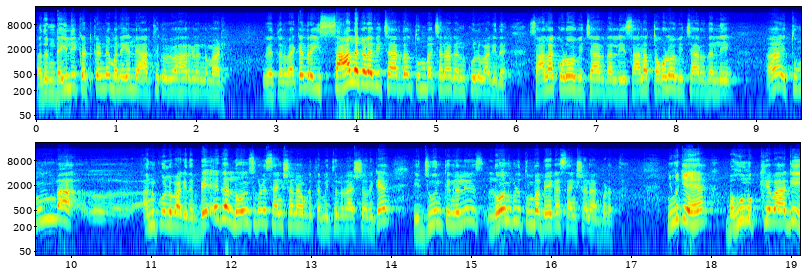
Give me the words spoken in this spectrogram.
ಅದನ್ನು ಡೈಲಿ ಕಟ್ಕೊಂಡೇ ಮನೆಯಲ್ಲಿ ಆರ್ಥಿಕ ವ್ಯವಹಾರಗಳನ್ನು ಮಾಡಿ. ಗೊತ್ತಲ್ವ? ಯಾಕೆಂದ್ರೆ ಈ ಸಾಲಗಳ ವಿಚಾರದಲ್ಲಿ ತುಂಬ ಚೆನ್ನಾಗಿ ಅನುಕೂಲವಾಗಿದೆ. ಸಾಲ ಕೊಡೋ ವಿಚಾರದಲ್ಲಿ, ಸಾಲ ತಗೊಳ್ಳೋ ವಿಚಾರದಲ್ಲಿ ತುಂಬ ಅನುಕೂಲವಾಗಿದೆ. ಬೇಗ ಲೋನ್ಸ್ಗಳು ಸ್ಯಾಂಕ್ಷನ್ ಆಗ್ಬಿಡುತ್ತೆ ಮಿಥುನ ರಾಶಿಯವರಿಗೆ. ಈ ಜೂನ್ ತಿಂಗಳಲ್ಲಿ ಲೋನ್ಗಳು ತುಂಬ ಬೇಗ ಸ್ಯಾಂಕ್ಷನ್ ಆಗಿಬಿಡುತ್ತೆ. ನಿಮಗೆ ಬಹುಮುಖ್ಯವಾಗಿ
